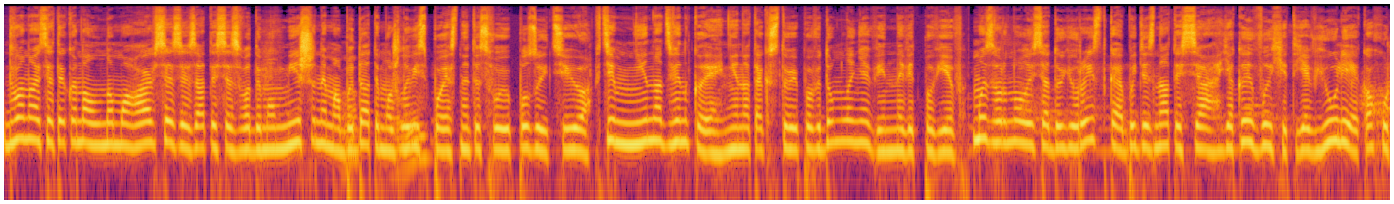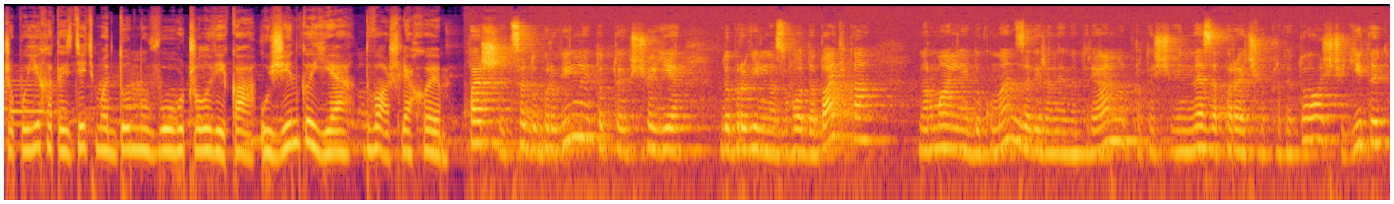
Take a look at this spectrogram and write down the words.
12 канал намагався зв'язатися з Вадимом Мішиним, аби дати можливість пояснити свою позицію. Втім, ні на дзвінки, ні на текстові повідомлення він не відповів. Ми звернулися до юристки, аби дізнатися, який вихід є в Юлії, яка хоче поїхати з дітьми до нового чоловіка. У жінки є два шляхи. Перший це добровільний, тобто, якщо є добровільна згода батька, нормальний документ, завірений нотаріально, про те, що він не заперечує проти того, що діти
